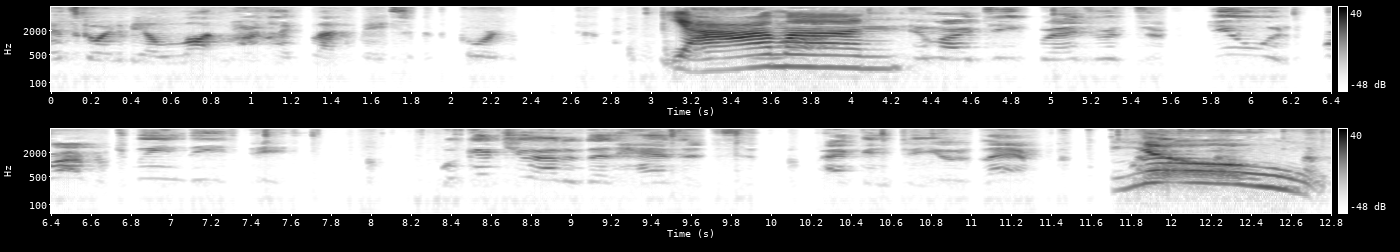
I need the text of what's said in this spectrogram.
It's going to be a lot more like Black Mesa with Gordon. Yeah, man. MIT graduates are few and far between these days. We'll get you out of that hazard suit back into your lab. No.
